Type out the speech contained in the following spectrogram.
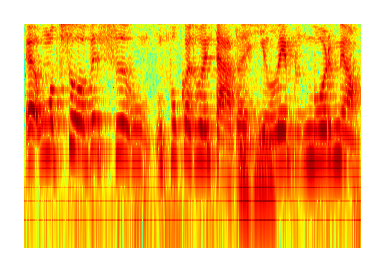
é, uma pessoa vê-se um, um pouco adoentada e eu lembro do meu irmão,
